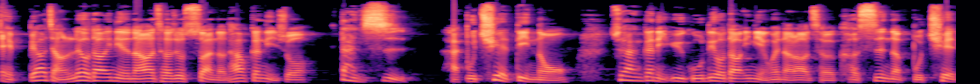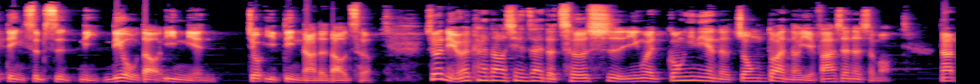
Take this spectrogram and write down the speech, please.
哎，不要讲六到一年拿到车就算了，他要跟你说，但是。还不确定哦，虽然跟你预估六到一年会拿到车，可是呢，不确定是不是你六到一年就一定拿得到车。所以你会看到现在的车市，因为供应链的中断呢，也发生了什么？那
